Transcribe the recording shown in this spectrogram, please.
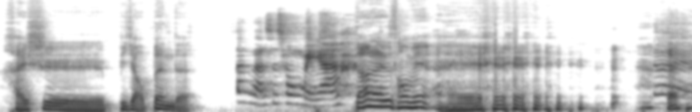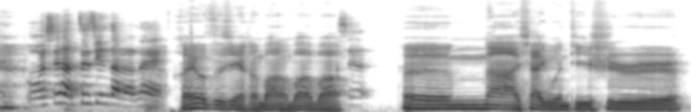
还是比较笨的？当然是聪明啊！当然是聪明，哎，对，我是很自信的人嘞，很有自信，很棒，很棒，很棒。嗯，那下一个问题是，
